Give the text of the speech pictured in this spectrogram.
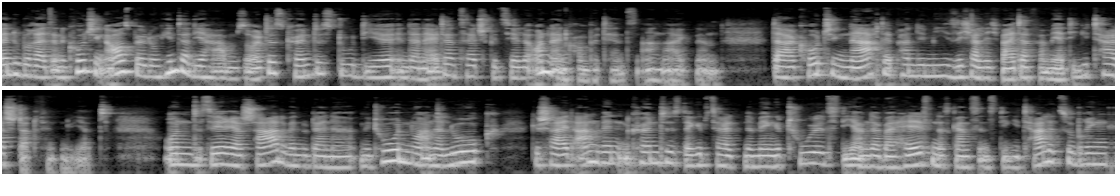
Wenn du bereits eine Coaching-Ausbildung hinter dir haben solltest, könntest du dir in deiner Elternzeit spezielle Online-Kompetenzen aneignen, da Coaching nach der Pandemie sicherlich weiter vermehrt digital stattfinden wird. Und es wäre ja schade, wenn du deine Methoden nur analog gescheit anwenden könntest. Da gibt es halt eine Menge Tools, die einem dabei helfen, das Ganze ins Digitale zu bringen.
